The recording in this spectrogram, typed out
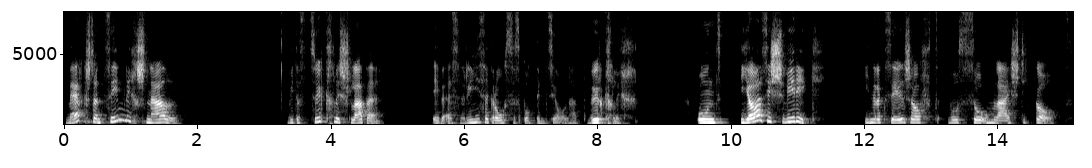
merkst du dann ziemlich schnell, wie das zyklische Leben eben ein riesengroßes Potenzial hat. Wirklich. Und ja, es ist schwierig in einer Gesellschaft, wo es so um Leistung geht.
